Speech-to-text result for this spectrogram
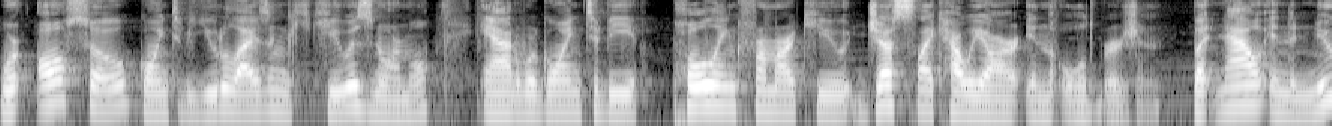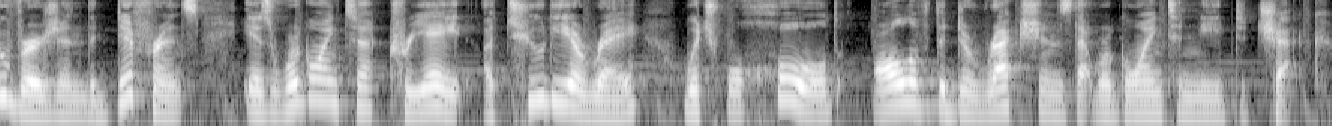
we're also going to be utilizing queue as normal, and we're going to be pulling from our queue just like how we are in the old version. But now in the new version, the difference is we're going to create a 2D array which will hold all of the directions that we're going to need to check.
